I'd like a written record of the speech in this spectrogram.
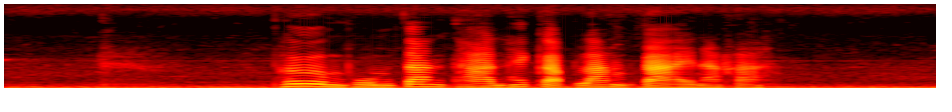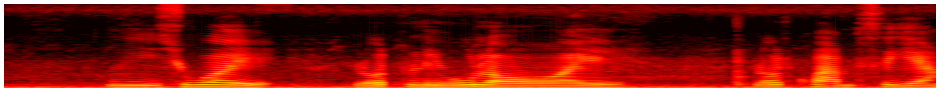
ๆ เพิ่มภูมิต้านทานให้กับร่างกายนะคะ นี่ช่วยลดริ้วรอย ลดความเสี่ยง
